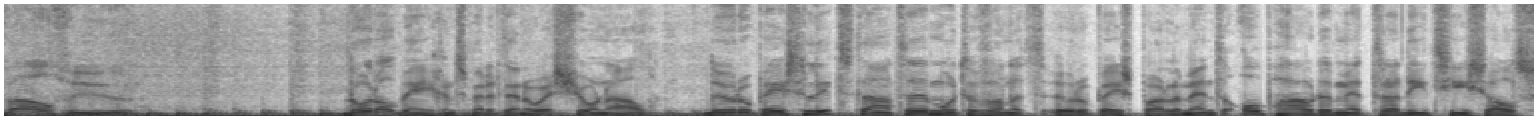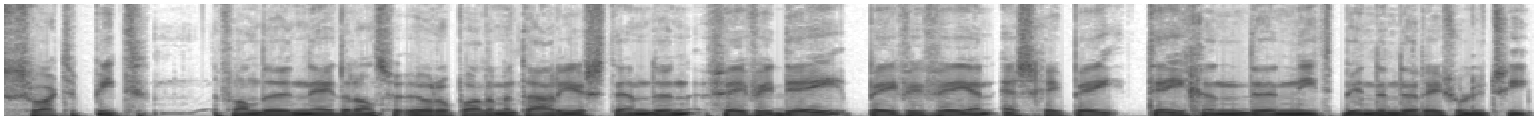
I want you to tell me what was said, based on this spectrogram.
12 uur. Door Almegens met het NOS-journaal. De Europese lidstaten moeten van het Europees Parlement ophouden met tradities als Zwarte Piet. Van de Nederlandse Europarlementariërs stemden VVD, PVV en SGP tegen de niet bindende resolutie.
